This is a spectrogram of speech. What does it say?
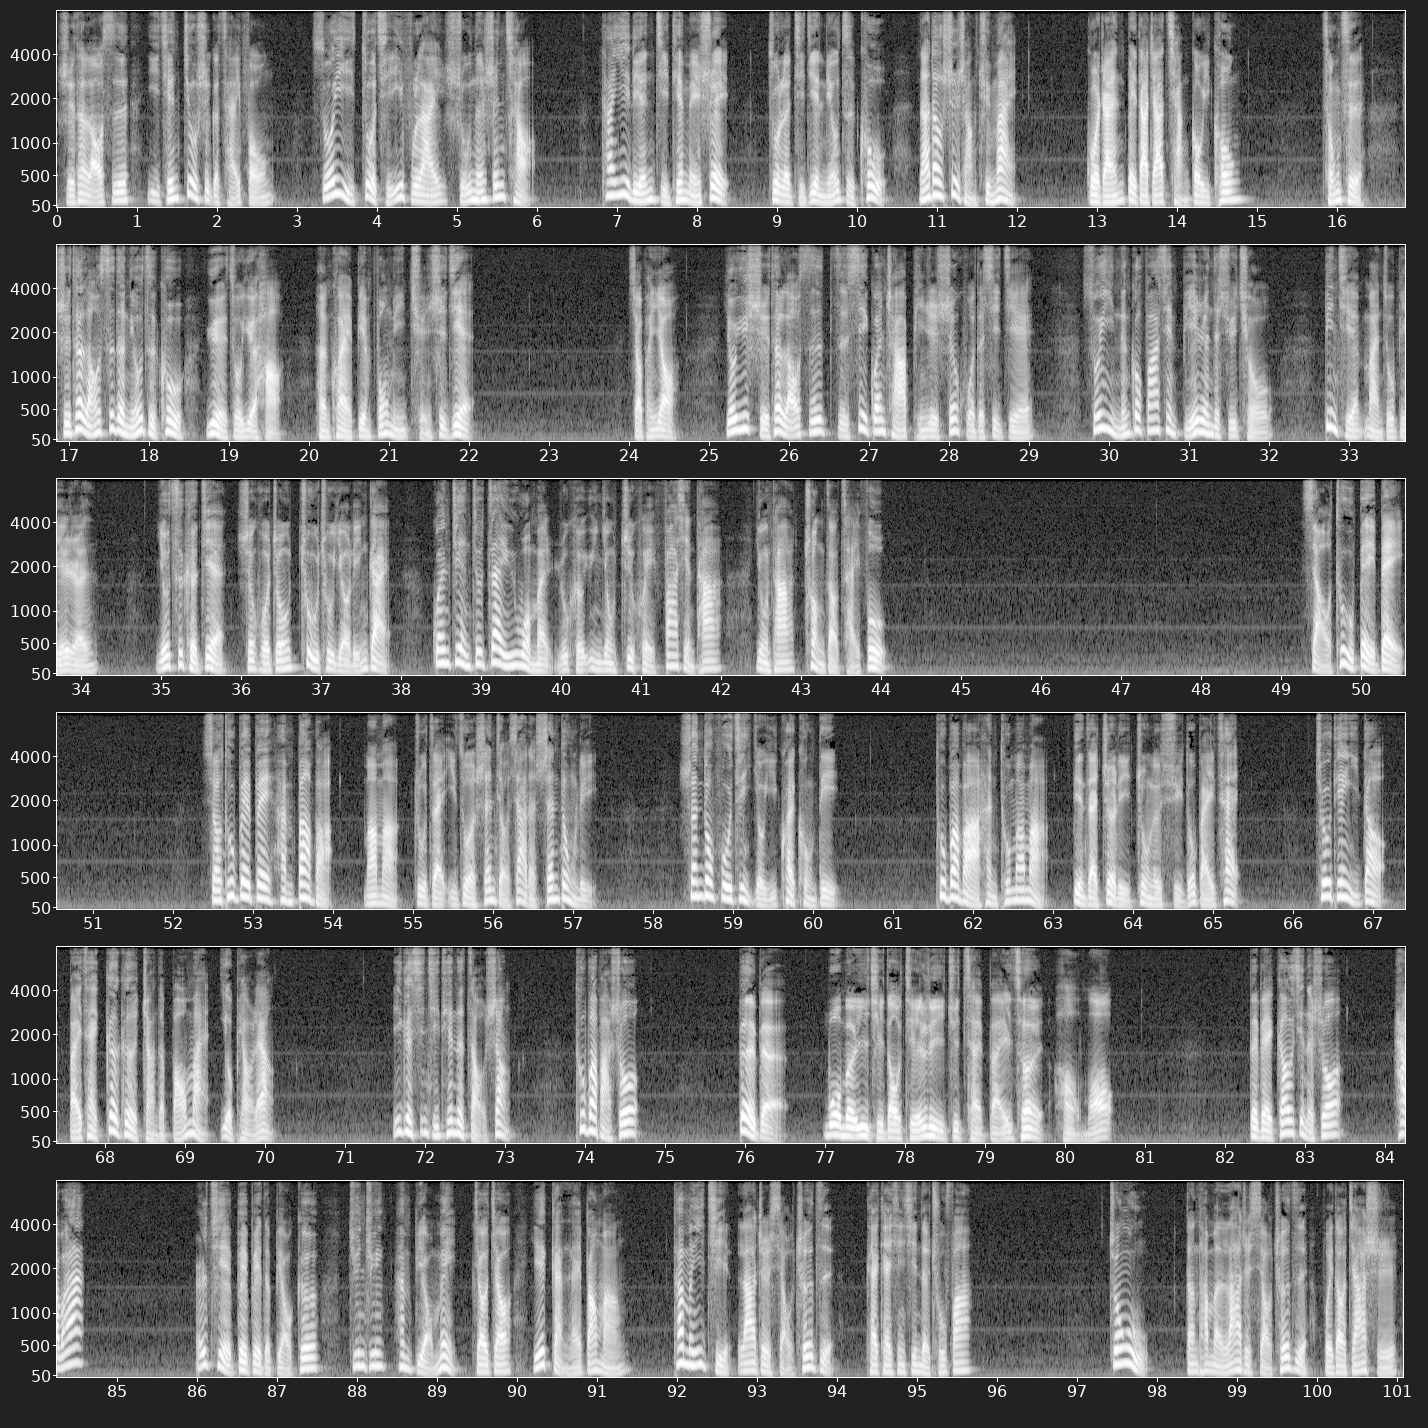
史特劳斯以前就是个裁缝，所以做起衣服来熟能生巧。他一连几天没睡，做了几件牛仔裤，拿到市场去卖，果然被大家抢购一空。从此，史特劳斯的牛仔裤。越做越好，很快便风靡全世界。小朋友，由于史特劳斯仔细观察平日生活的细节，所以能够发现别人的需求，并且满足别人。由此可见，生活中处处有灵感，关键就在于我们如何运用智慧发现它，用它创造财富。小兔贝贝，小兔贝贝和爸爸妈妈住在一座山脚下的山洞里。山洞附近有一块空地，兔爸爸和兔妈妈便在这里种了许多白菜。秋天一到，白菜个个长得饱满又漂亮。一个星期天的早上，兔爸爸说：“贝贝。”我们一起到田里去采白菜，好吗？贝贝高兴地说：“好啊！”而且贝贝的表哥君君和表妹娇娇也赶来帮忙。他们一起拉着小车子，开开心心的出发。中午，当他们拉着小车子回到家时，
